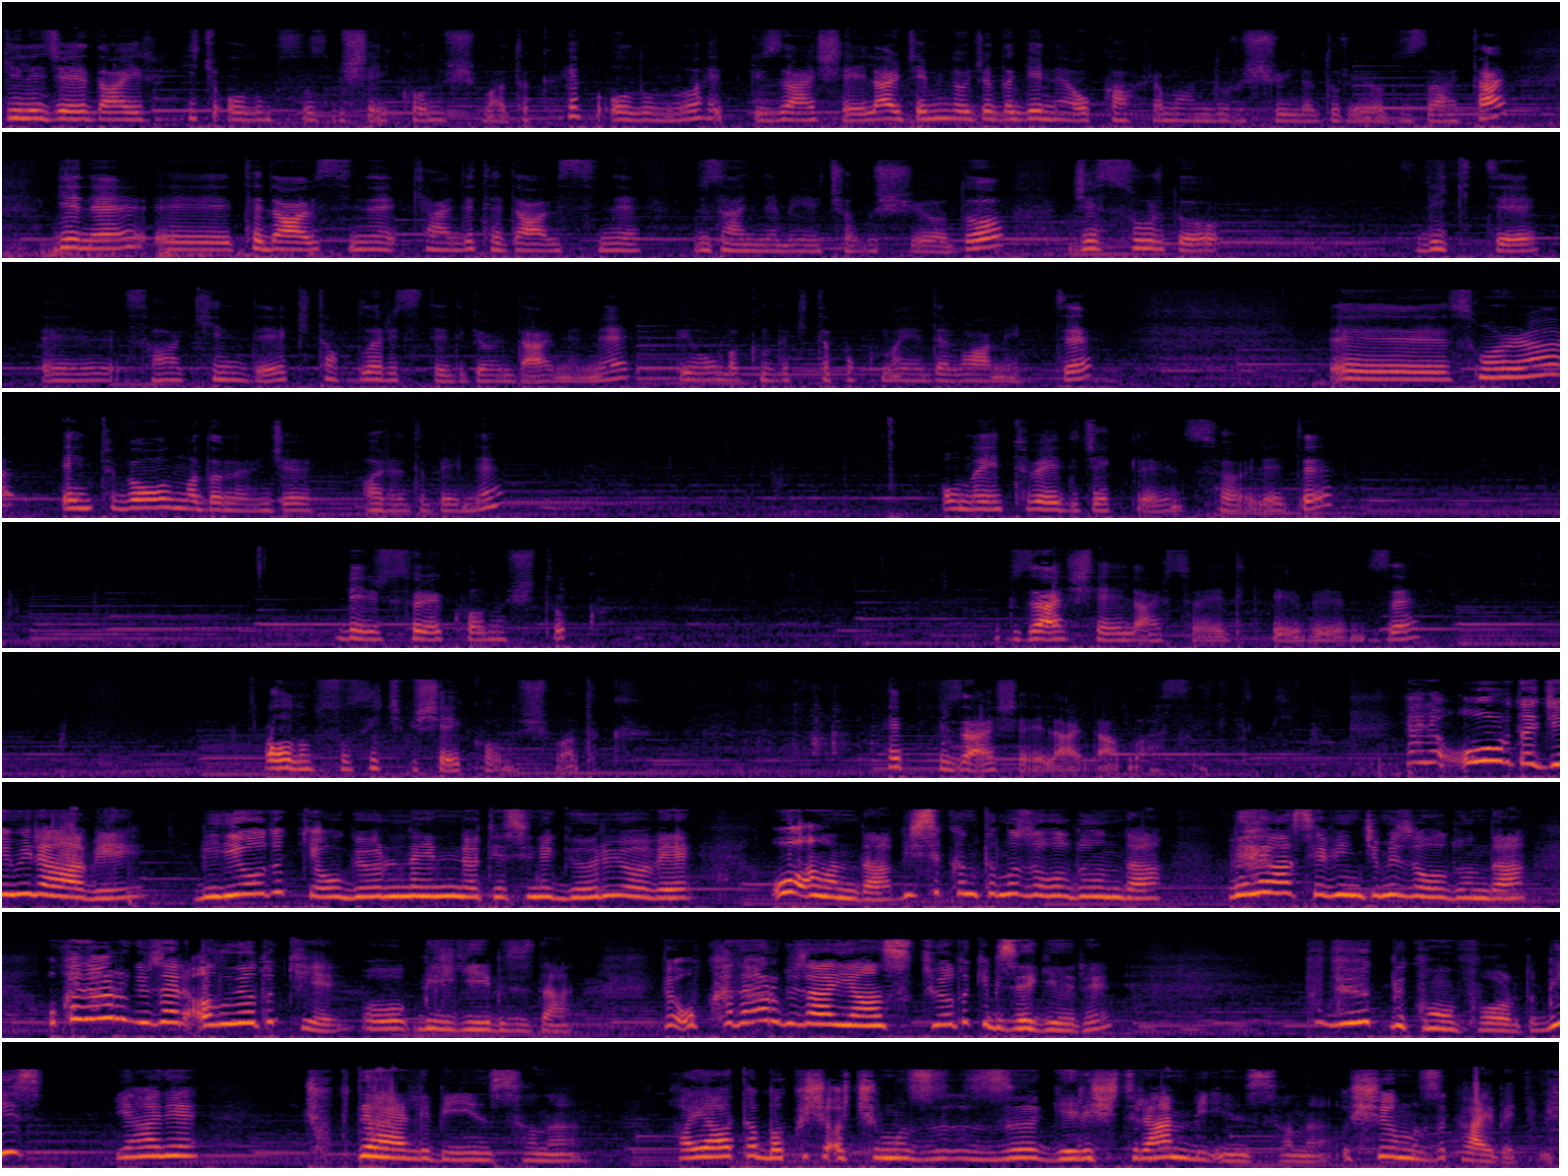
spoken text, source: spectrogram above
Geleceğe dair hiç olumsuz bir şey konuşmadık. Hep olumlu, hep güzel şeyler. Cemil Hoca da gene o kahraman duruşuyla duruyordu zaten. Gene e, tedavisini, kendi tedavisini düzenlemeye çalışıyordu. Cesurdu, dikti, e, sakindi. Kitaplar istedi göndermemi. Yoğun bakımda kitap okumaya devam etti. E, sonra entübe olmadan önce aradı beni. Ona entübe edeceklerini söyledi. Bir süre konuştuk. Güzel şeyler söyledik birbirimize. Olumsuz hiçbir şey konuşmadık. Hep güzel şeylerden bahsettik. Yani orada Cemil abi biliyorduk ki o görünenin ötesini görüyor ve o anda bir sıkıntımız olduğunda veya sevincimiz olduğunda o kadar güzel alıyordu ki o bilgiyi bizden ve o kadar güzel yansıtıyordu ki bize geri. Bu büyük bir konfordu. Biz yani çok değerli bir insanı, hayata bakış açımızı geliştiren bir insanı, ışığımızı kaybetmiş.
